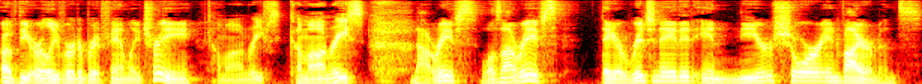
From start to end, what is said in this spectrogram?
of the early vertebrate family tree, Come on, Reefs. Come on, Reefs. not reefs, well, it's not reefs. They originated in near-shore environments,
